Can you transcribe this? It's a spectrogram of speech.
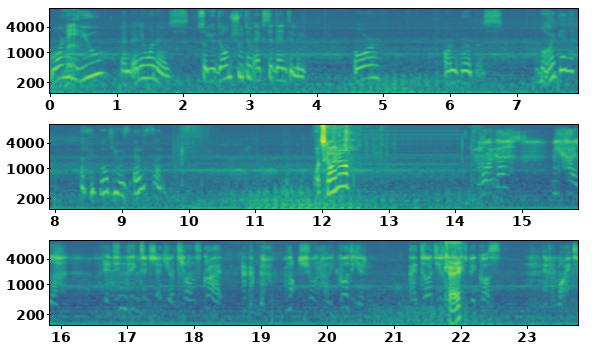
Warning you and anyone else, so you don't shoot him accidentally. Or on purpose. Morgan? I thought he was Ersan. What's going on? Morgan? Mikhaila. I didn't think to check your TranScribe. Not sure how you got here. I thought you Okay. left because... Never mind.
